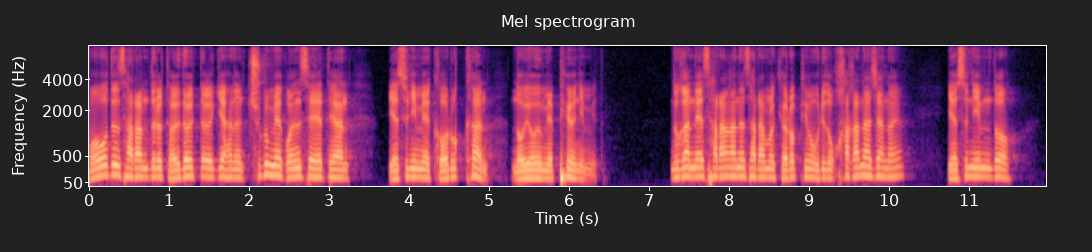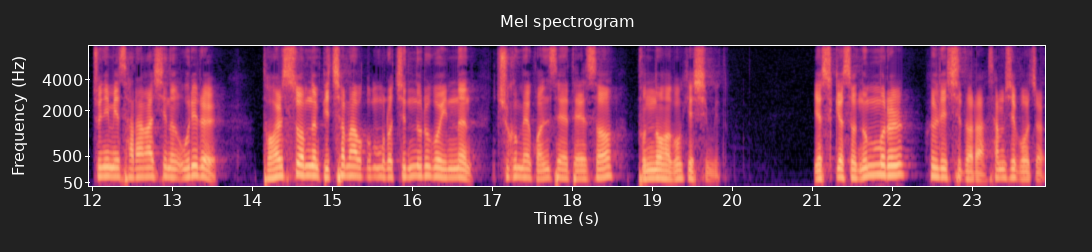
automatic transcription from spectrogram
모든 사람들을 덜덜 떨게 하는 죽음의 권세에 대한 예수님의 거룩한 노여움의 표현입니다. 누가 내 사랑하는 사람을 괴롭히면 우리도 화가 나잖아요. 예수님도 주님이 사랑하시는 우리를 더할 수 없는 비참함으로 짓누르고 있는 죽음의 권세에 대해서 분노하고 계십니다. 예수께서 눈물을 흘리시더라. 35절.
